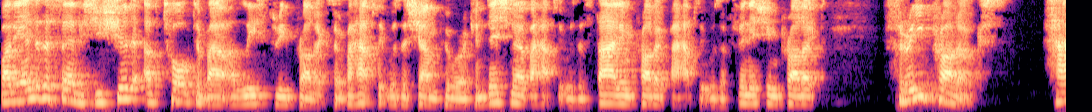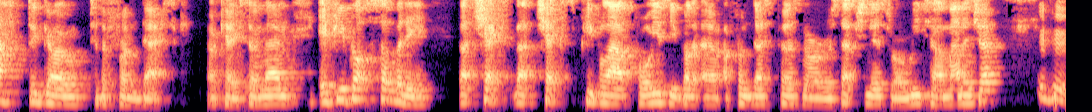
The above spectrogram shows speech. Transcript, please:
By the end of the service, you should have talked about at least three products. So perhaps it was a shampoo or a conditioner, perhaps it was a styling product, perhaps it was a finishing product. Three products have to go to the front desk. Okay, so then if you've got somebody that checks that checks people out for you, so you've got a, a front desk person or a receptionist or a retail manager, Mhm.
